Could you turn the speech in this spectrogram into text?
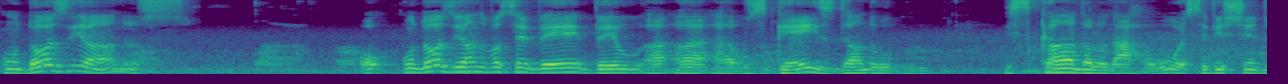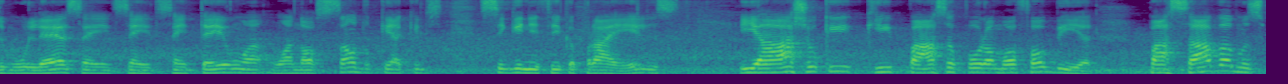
com 12 anos. Com 12 anos você vê, vê a, a, a, os gays dando escândalo na rua, se vestindo de mulher sem, sem, sem ter uma, uma noção do que aquilo significa para eles e acham que, que passam por homofobia. Passávamos,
